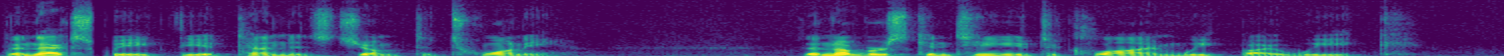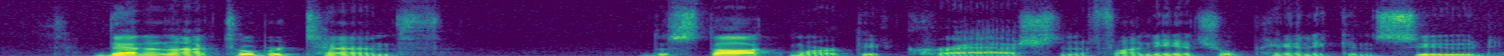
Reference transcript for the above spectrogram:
The next week, the attendance jumped to 20. The numbers continued to climb week by week. Then on October 10th, the stock market crashed and a financial panic ensued.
